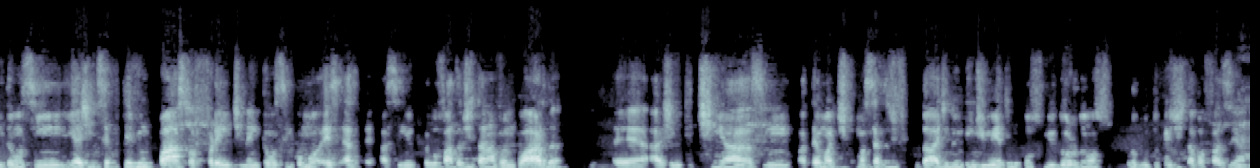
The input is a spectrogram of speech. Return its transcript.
Então, assim, e a gente sempre teve um passo à frente, né? Então, assim, como, assim, pelo fato de estar na vanguarda, é, a gente tinha, assim, até uma, uma certa dificuldade no entendimento do consumidor do nosso produto que a gente estava fazendo.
